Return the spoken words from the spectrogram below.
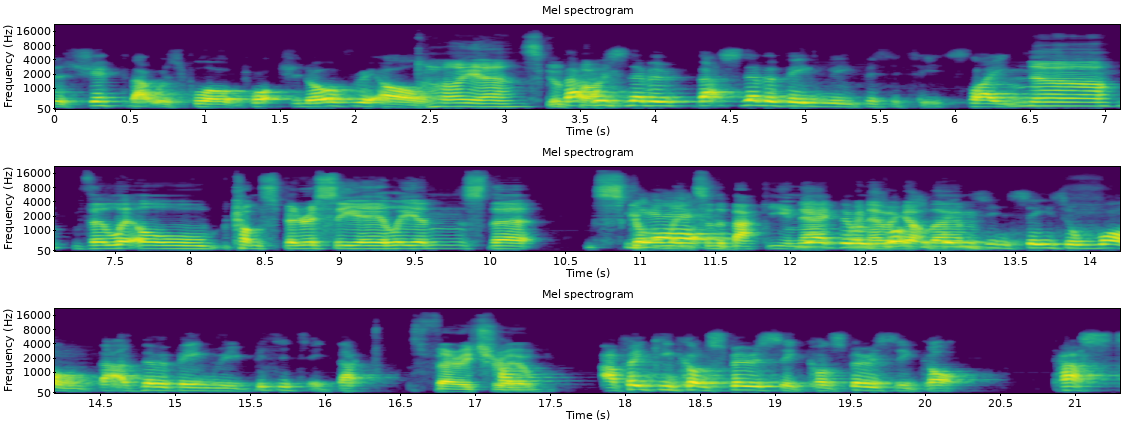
the ship that was cloaked watching over it all. Oh yeah, that's a good That point. was never. That's never been revisited. It's like No, the little conspiracy aliens that scuttle Yeah, into the back of your yeah, neck. there we was never lots got of them. things in season one that have never been revisited. That It's very true. I think in conspiracy, conspiracy got past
